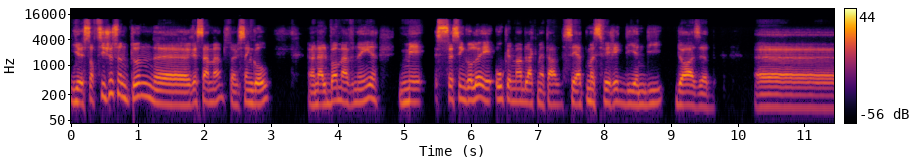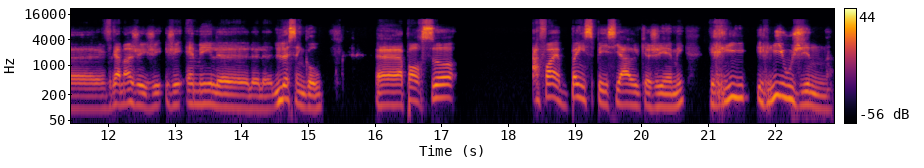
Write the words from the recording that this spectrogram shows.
Il a sorti juste une tune euh, récemment, c'est un single, un album à venir, mais ce single-là est aucunement black metal. C'est atmosphérique D&D de A à Z. Euh, vraiment, j'ai, aimé le, le, le, le single. Euh, à part ça, affaire bien spéciale que j'ai aimé, Ry, Ryujin.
